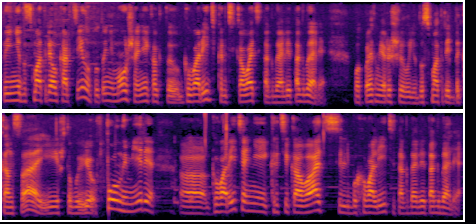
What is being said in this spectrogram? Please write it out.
ты не досмотрел картину, то ты не можешь о ней как-то говорить, критиковать и так далее, и так далее. Вот поэтому я решил ее досмотреть до конца, и чтобы ее в полной мере э, говорить о ней, критиковать, либо хвалить и так далее, и так далее.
